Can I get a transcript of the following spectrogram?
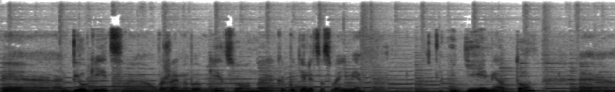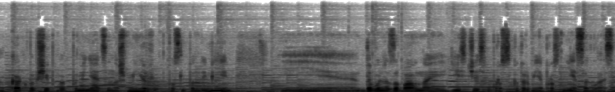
э, Билл Гейтс, э, уважаемый Билл Гейтс, он э, как бы делится своими идеями о том, Э, как вообще поменяется наш мир после пандемии. И довольно забавно, есть часть вопросов, с которыми я просто не согласен.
